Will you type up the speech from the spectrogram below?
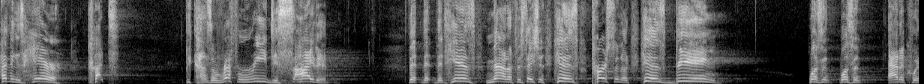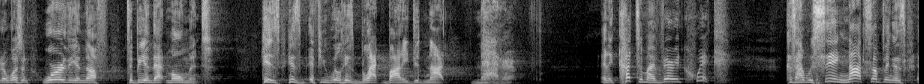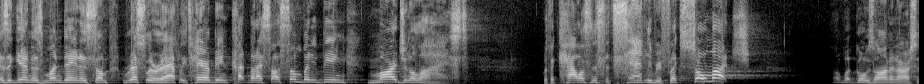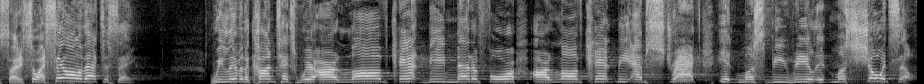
having his hair cut because a referee decided that, that, that his manifestation, his personhood, his being wasn't, wasn't adequate or wasn't worthy enough to be in that moment. His, his, if you will, his black body did not matter. And it cut to my very quick because I was seeing not something as, as, again, as mundane as some wrestler or athlete's hair being cut, but I saw somebody being marginalized with a callousness that sadly reflects so much of what goes on in our society. So I say all of that to say, we live in a context where our love can't be metaphor, our love can't be abstract. It must be real, it must show itself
